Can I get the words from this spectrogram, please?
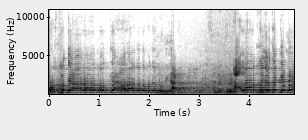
মস্তকে আলা বলতে আলা হজরত আমাদের নবীনার আলা কাছে গেলে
